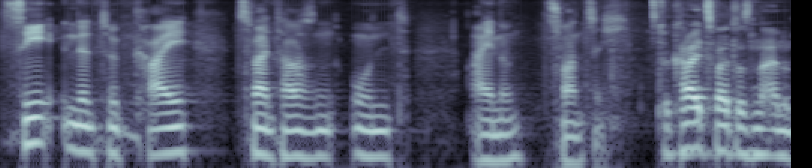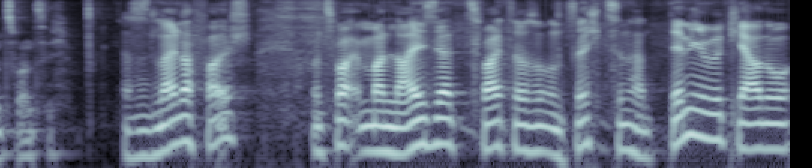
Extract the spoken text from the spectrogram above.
C in der Türkei 2021. Türkei 2021. Das ist leider falsch. Und zwar in Malaysia 2016 hat Daniel Ricciardo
